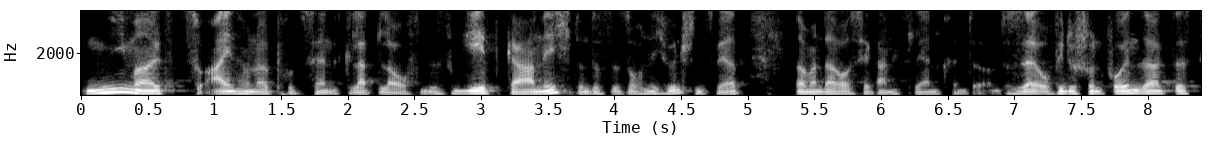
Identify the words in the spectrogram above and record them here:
niemals zu 100 Prozent glatt laufen. Das geht gar nicht und das ist auch nicht wünschenswert, weil man daraus ja gar nichts lernen könnte. Und das ist ja auch, wie du schon vorhin sagtest,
